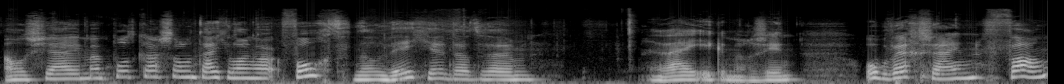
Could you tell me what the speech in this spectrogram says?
als jij mijn podcast al een tijdje langer volgt, dan weet je dat ehm, wij, ik en mijn gezin, op weg zijn van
